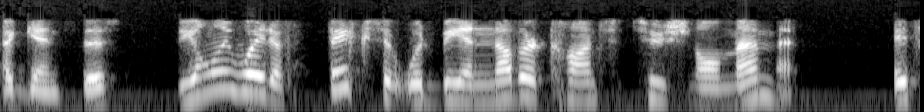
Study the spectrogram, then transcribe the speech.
against this. The only way to fix it would be another constitutional amendment. It's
